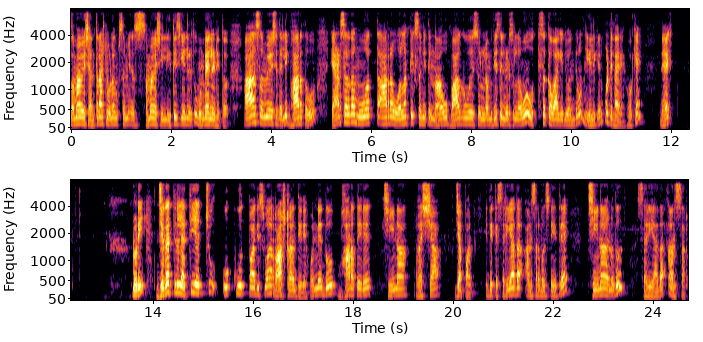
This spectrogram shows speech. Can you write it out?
ಸಮಾವೇಶ, ಅಂತಾರಾಷ್ಟ್ರೀಯ ಒಲಿಂಪಿಕ್ ಸಮಿ, ಸಮಾವೇಶ ಇಲ್ಲಿ ಇತ್ತೀಚೆಗೆ ನಡೀತು ಮುಂಬೈಯಲ್ಲಿ ನಡೀತು. ಆ ಸಮಾವೇಶದಲ್ಲಿ ಭಾರತವು ಎರಡು ಸಾವಿರದ ಮೂವತ್ತಾರರ ಒಲಿಂಪಿಕ್ ಸಮಿತಿ ನಾವು ಭಾಗವಹಿಸಲು, ನಮ್ಮ ದೇಶದಲ್ಲಿ ನಡೆಸಲು ನಾವು ಉತ್ಸುಕವಾಗಿದ್ದೀವಿ ಅಂತ ಒಂದು ಹೇಳಿಕೆಯನ್ನು ಕೊಟ್ಟಿದ್ದಾರೆ. ಓಕೆ? ನೆಕ್ಸ್ಟ್ ನೋಡಿ, ಜಗತ್ತಿನಲ್ಲಿ ಅತಿ ಹೆಚ್ಚು ಉಕ್ಕು ಉತ್ಪಾದಿಸುವ ರಾಷ್ಟ್ರ ಅಂತಿದೆ. ಒಂದನೇದು ಭಾರತ ಇದೆ, ಚೀನಾ, ರಷ್ಯಾ ಜಪಾನ್. ಇದಕ್ಕೆ ಸರಿಯಾದ ಆನ್ಸರ್ ಬಂದು ಸ್ನೇಹಿತರೆ, ಚೀನಾ ಅನ್ನೋದು ಸರಿಯಾದ ಆನ್ಸರ್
